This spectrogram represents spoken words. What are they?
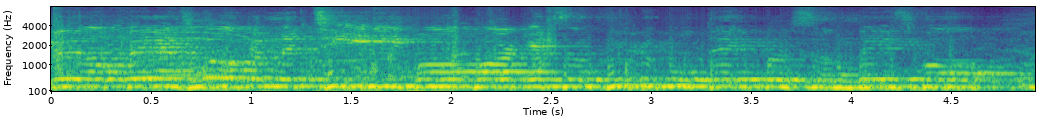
Fans, welcome to TD Ballpark. It's a beautiful day for some baseball.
